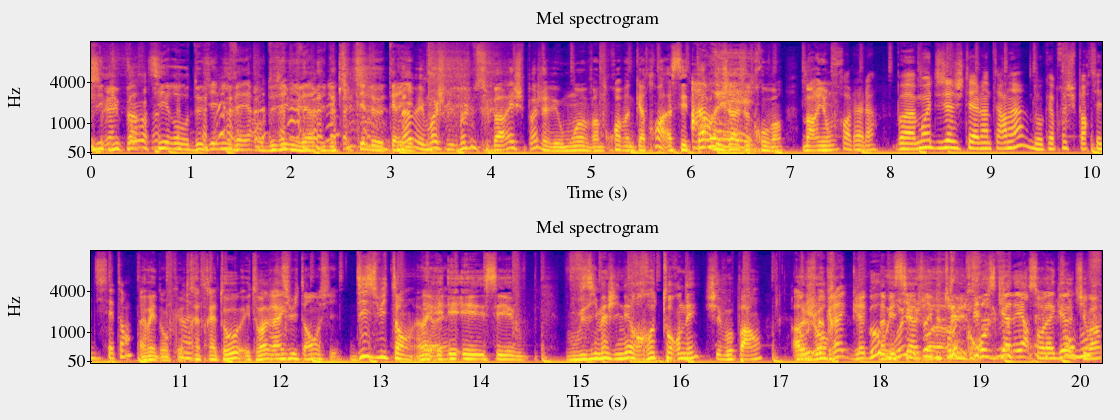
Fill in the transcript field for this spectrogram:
J'ai dû partir au deuxième hiver. Au deuxième hiver, j'ai dû quitter le terrier. Non, mais moi je, moi, je me suis barré, je sais pas, j'avais au moins 23, 24 ans. Assez tard Ah ouais. déjà, je trouve, hein. Marion. Oh là là. Bah moi déjà j'étais à l'internat, donc après je suis partie à 17 ans. Ah ouais, donc Ouais. très très tôt. Et toi, Greg 18 ans aussi. 18 ans. Ah ouais, Ouais, ouais. Et, et- et c'est, vous vous imaginez retourner chez vos parents Ah un oui, jour Greg, Grégo, Non, mais oui, si un oui, jour il bah, une grosse galère sur la gueule, tu vois.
